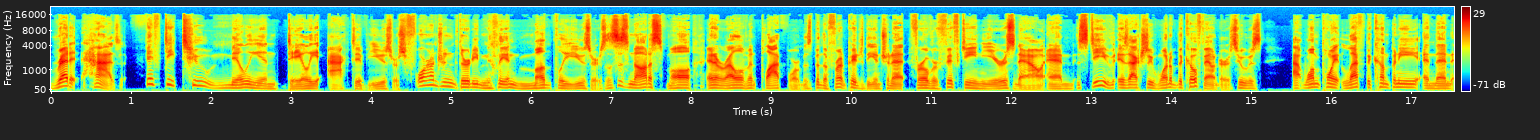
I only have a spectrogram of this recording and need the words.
Reddit has 52 million daily active users, 430 million monthly users. This is not a small and irrelevant platform. It's been the front page of the internet for over 15 years now. And Steve is actually one of the co founders who was at one point left the company. And then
